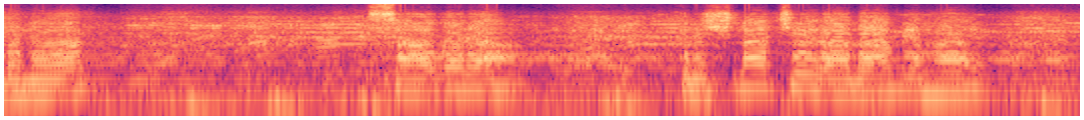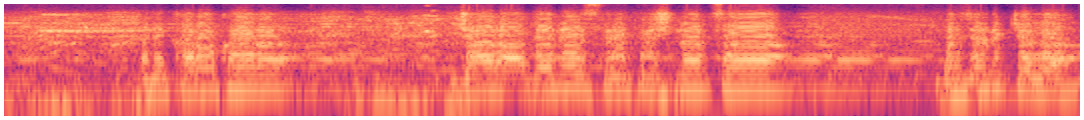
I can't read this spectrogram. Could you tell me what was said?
धन्यवाद. सावळ्या कृष्णाची राधा मी हाय. आणि खरोखर ज्या राधेने श्रीकृष्णाचं भजन केलं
